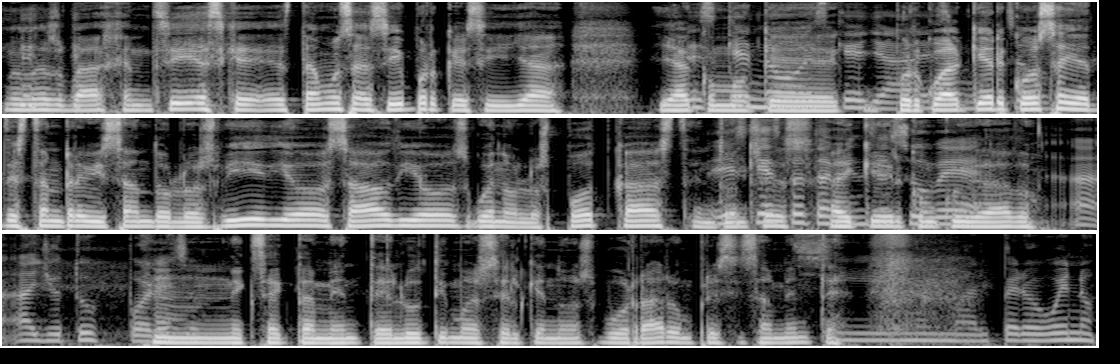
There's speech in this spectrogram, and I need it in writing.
nos bajen. Sí, es que estamos así porque sí, ya, ya como que, por cualquier cosa ya te están revisando los vídeos, audios, bueno, los podcasts, entonces hay que ir con cuidado. A, YouTube, por eso. Mm, exactamente, el último es el que nos borraron precisamente. Sí, muy mal, pero bueno,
